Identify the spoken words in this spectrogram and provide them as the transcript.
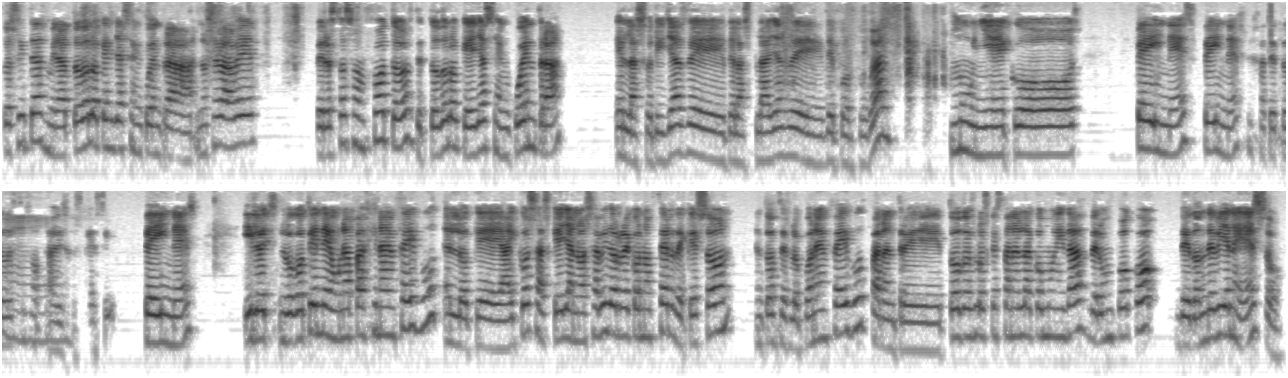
cositas. Mira, todo lo que ella se encuentra, no se va a ver, pero estas son fotos de todo lo que ella se encuentra en las orillas de, de las playas de, de Portugal. Muñecos, peines, peines, fíjate, todo esto son, Mm. ay, es que así, peines. Y lo- luego tiene una página en Facebook en lo que hay cosas que ella no ha sabido reconocer de qué son, entonces lo pone en Facebook para entre todos los que están en la comunidad ver un poco de dónde viene eso.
